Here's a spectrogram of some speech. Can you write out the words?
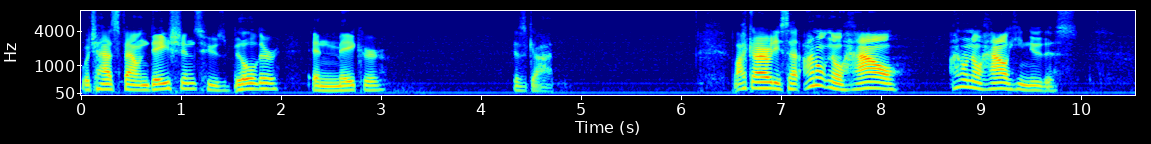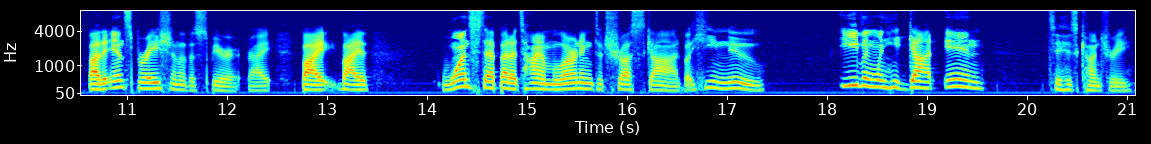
which has foundations, whose builder and maker is God. Like I already said, I don't know how I don't know how he knew this. By the inspiration of the Spirit, right? By by one step at a time learning to trust God. But he knew even when he got in to his country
